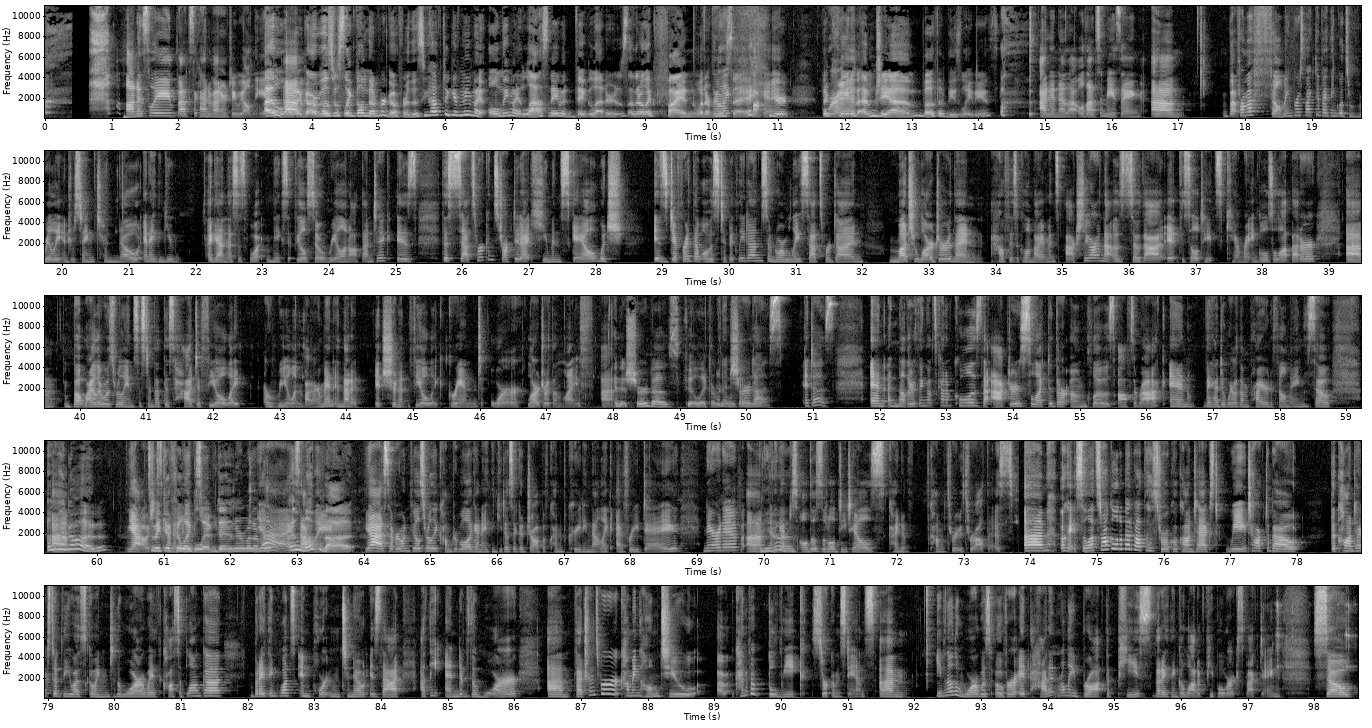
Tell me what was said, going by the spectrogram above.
Honestly, that's the kind of energy we all need. I love um, it. Garbo's just like, they'll never go for this. You have to give me my only my last name in big letters. And they're like, fine, whatever you like, say. You're the We're queen in. of MGM, both of these ladies. I didn't know that. Well, that's amazing. Um, but from a filming perspective, I think what's really interesting to note, and I think you, again, this is what makes it feel so real and authentic, is the sets were constructed at human scale, which is different than what was typically done. So normally sets were done much larger than how physical environments actually are, and that was so that it facilitates camera angles a lot better. Um, but Wyler was really insistent that this had to feel like a real environment and that it it shouldn't feel like grand or larger than life. Um, and it sure does feel like a real. And it sure does. It does. And another thing that's kind of cool is the actors selected their own clothes off the rack and they had to wear them prior to filming. So, oh my um, god. Yeah, to make it feel like lived in or whatever. Yeah, exactly. I love that. Yeah, so everyone feels really comfortable. Again, I think he does a good job of kind of creating that like everyday narrative. Um, yeah. And again, just all those little details kind of come through throughout this. Um, okay, so let's talk a little bit about the historical context. We talked about the context of the US going into the war with Casablanca. But I think what's important to note is that at the end of the war, um, veterans were coming home to a, kind of a bleak circumstance. Um, even though the war was over, it hadn't really brought the peace that I think a lot of people were expecting. So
